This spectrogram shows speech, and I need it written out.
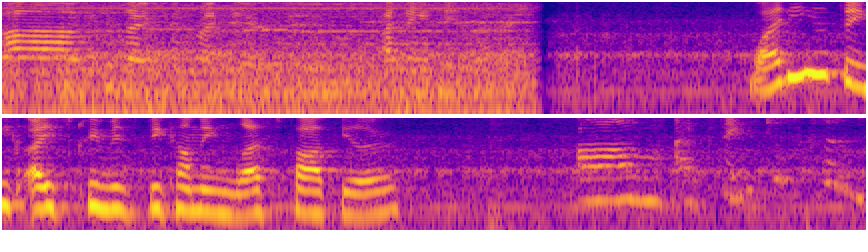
Um, because ice cream's my favorite food. I think it tastes. Why do you think ice cream is becoming less popular? Um, I think just because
